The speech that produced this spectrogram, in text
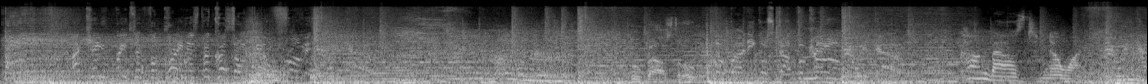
I keep reaching for greatness because I'm built from it. Who bows to who? Nobody gonna stop me. Here we go. Kong bows to no one.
